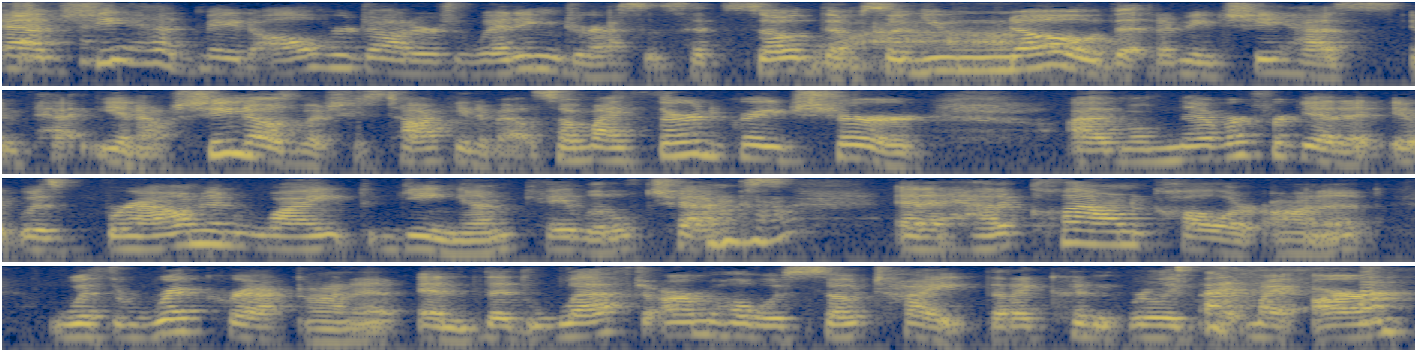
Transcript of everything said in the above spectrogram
And she had made all her daughter's wedding dresses, had sewed them, so you know that. I mean, she has. You know, she knows what she's talking about. So my third grade shirt. I will never forget it. It was brown and white gingham, okay, little checks, Mhm. and it had a clown collar on it with rickrack on it, and the left armhole was so tight that I couldn't really put my arm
